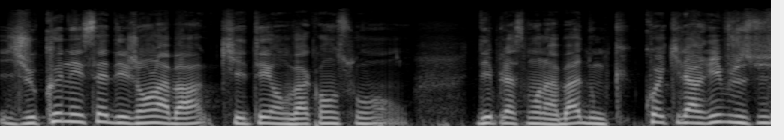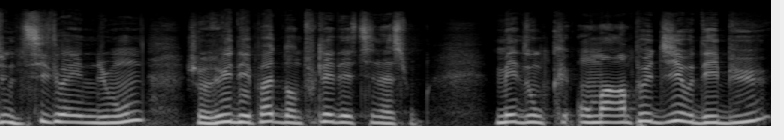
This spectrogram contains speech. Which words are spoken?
je connaissais des gens là-bas qui étaient en vacances ou en déplacement là-bas. Donc quoi qu'il arrive, je suis une citoyenne du monde. J'aurais eu des potes dans toutes les destinations. Mais donc on m'a un peu dit au début,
